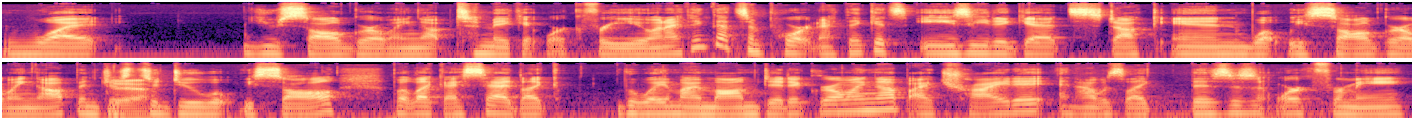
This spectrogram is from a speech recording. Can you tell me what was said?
what you saw growing up to make it work for you. And I think that's important. I think it's easy to get stuck in what we saw growing up and just Yeah. to do what we saw. But like I said, like the way my mom did it growing up, I tried it and I was like, this doesn't work for me.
